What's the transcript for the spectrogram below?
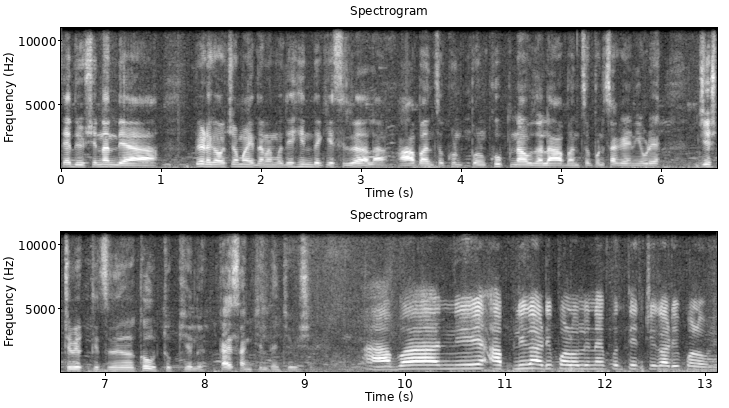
त्या दिवशी नंद्या पेडगावच्या मैदानामध्ये हिंद केसरी झाला. आबांचं खूप पण खूप नाव झालं. आबांचं पण सगळ्यांनी एवढ्या ज्येष्ठ व्यक्तीचं कौतुक केलं. काय सांगशील त्यांच्याविषयी आबाने आपली गाडी पळवली नाही पण त्यांची गाडी पळवली.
